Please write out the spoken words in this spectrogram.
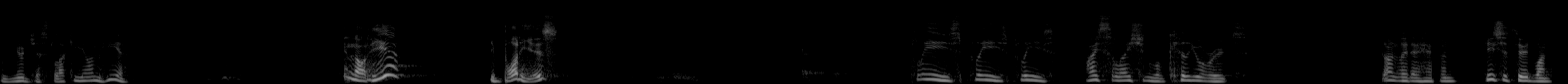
Well, you're just lucky I'm here. You're not here. Your body is. Please, please, please, isolation will kill your roots. Don't let it happen. Here's the third one.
